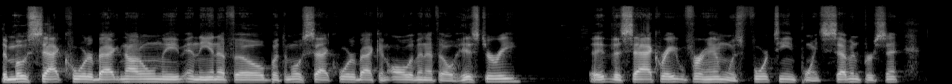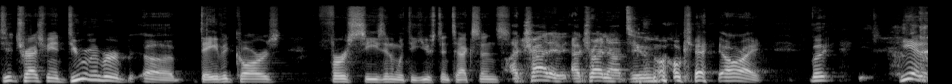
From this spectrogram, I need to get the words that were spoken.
the most sacked quarterback, not only in the NFL, but the most sacked quarterback in all of NFL history. Uh, the sack rate for him was 14.7%. Did Trash Man, do you remember uh, David Carr's first season with the Houston Texans? I try to, I try not to. okay. All right. But he had,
